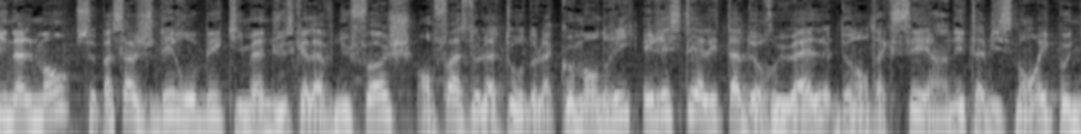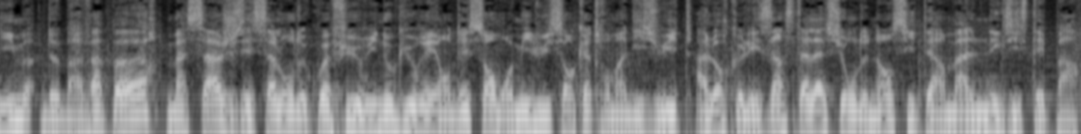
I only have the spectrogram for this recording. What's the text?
Finalement, ce passage dérobé qui mène jusqu'à l'avenue Foch, en face de la tour de la commanderie, est resté à l'état de ruelle, donnant accès à un établissement éponyme de bains vapeur, massages et salons de coiffure inaugurés en décembre 1898, alors que les installations de Nancy Thermal n'existaient pas.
